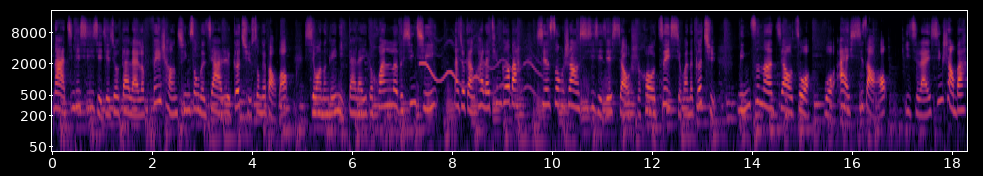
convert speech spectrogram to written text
那今天西西姐姐就带来了非常轻松的假日歌曲送给宝宝，希望能给你带来一个欢乐的心情。那就赶快来听歌吧，先送上西西姐姐小时候最喜欢的歌曲，名字呢叫做《我爱洗澡》，一起来欣赏吧。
